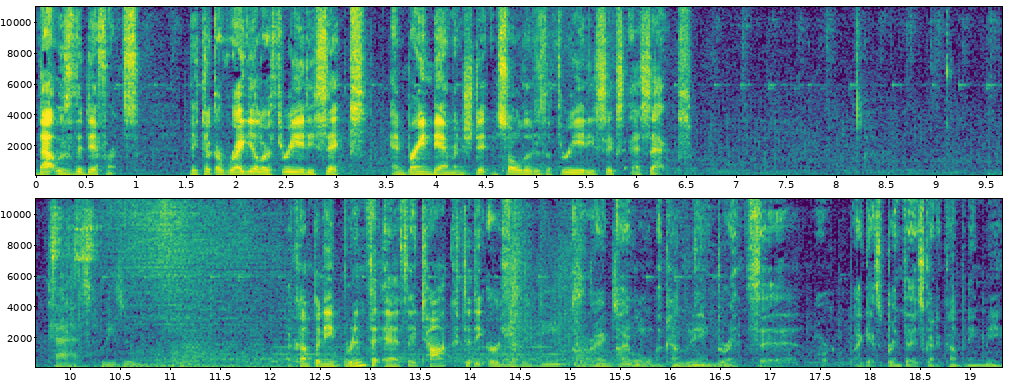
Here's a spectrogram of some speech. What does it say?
That was the difference. They took a regular 386 and brain damaged it and sold it as a 386 SX. Task resumed. Accompany Brinthe as they talk to the Earth. The All right, I will accompany lead. Brinthe, or I guess Brinthe is going to accompany me.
